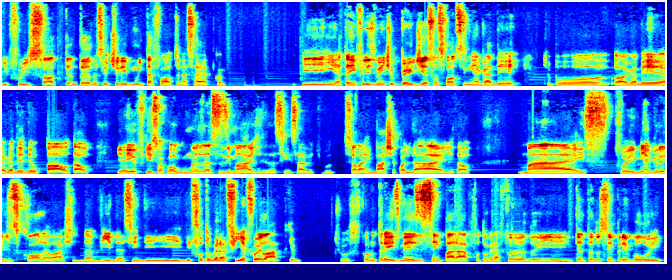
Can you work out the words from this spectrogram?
E fui só tentando, assim, eu tirei muita foto nessa época. E até, infelizmente, eu perdi essas fotos em HD. Tipo, o HD, HD deu pau e tal. E aí eu fiquei só com algumas dessas imagens, assim, sabe? Tipo, sei lá, em baixa qualidade e tal. Mas foi minha grande escola, eu acho, da vida, assim, de, de fotografia, foi lá. Porque tipo, foram três meses sem parar fotografando e, e tentando sempre evoluir.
